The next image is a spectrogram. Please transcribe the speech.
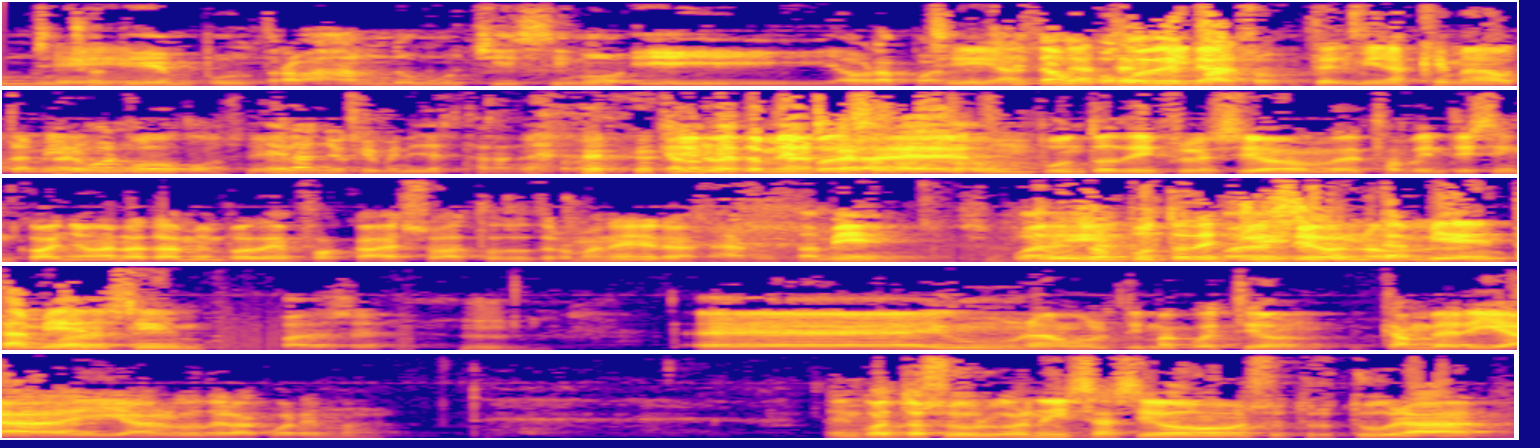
mucho Sí. tiempo, trabajando muchísimo y ahora pues Sí, un final poco de paso. terminas quemado también Pero un bueno, poco. sí. el año que viene ya estarán otra vez. Que no, también puede ser un punto de inflexión. Estos 25 años ahora también puede enfocar esos actos de otra manera. Claro, también. Puede ser un punto de inflexión, ser, ¿no? También, también, Puede sí. ser, Puede ser. Eh, y una última cuestión. ¿Cambiaría ahí algo de la cuaresma? En cuanto a su organización, su estructura.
